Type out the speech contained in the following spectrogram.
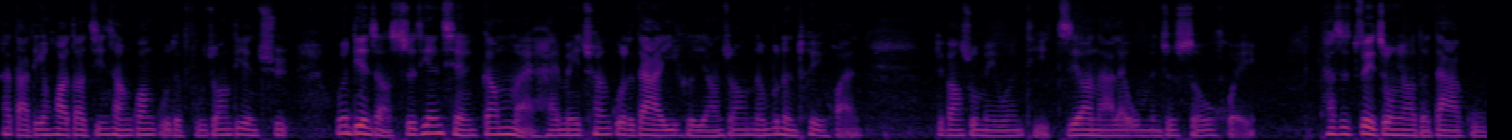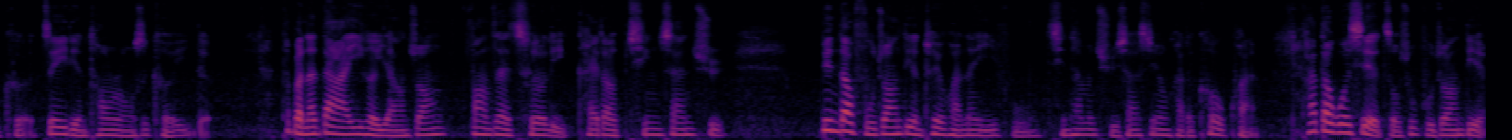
她打电话到经常光顾的服装店去，问店长十天前刚买还没穿过的大衣和洋装能不能退还。对方说没问题，只要拿来我们就收回。她是最重要的大顾客，这一点通融是可以的。她把那大衣和洋装放在车里，开到青山去。便到服装店退还那衣服，请他们取消信用卡的扣款。他道过谢，走出服装店，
